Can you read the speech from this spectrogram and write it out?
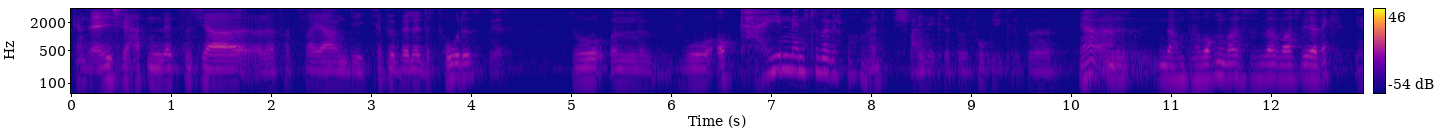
ganz ehrlich, wir hatten letztes Jahr oder vor zwei Jahren die Grippewelle des Todes. Ja. So, und wo auch kein Mensch drüber gesprochen hat. Schweinegrippe, Vogelgrippe. Ja, und ähm, das, nach ein paar Wochen war es, war es wieder weg. ja,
